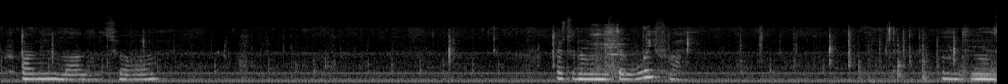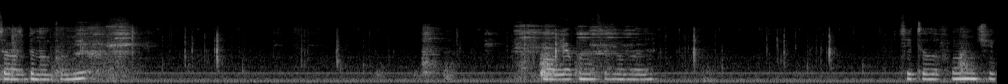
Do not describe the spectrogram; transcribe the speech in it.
Кошмарний мангал, чого? А що нам містер Вульфа? От Він зараз би нам поміг. О, як вони це зробили? Цей телефончик,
